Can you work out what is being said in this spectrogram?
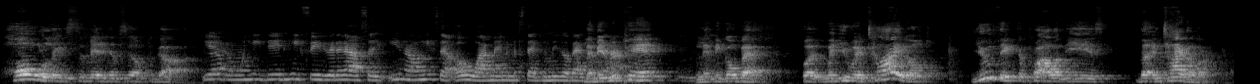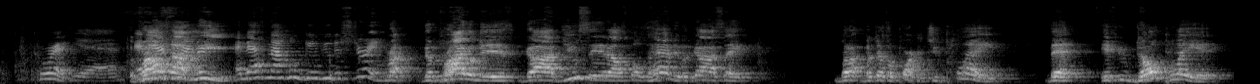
wholly submitted himself to God. Yeah, and when he did, he figured it out. So you know, he said, "Oh, I made a mistake. Let me go back." Let me God." repent. Let me go back. But when you entitled, you think the problem is the entitler. Correct. Yes. The And problem's that's not me. And that's not who give you the strength. Right. The problem is God. You said I was supposed to have it, but God say, but but there's a part that you play that if you don't play it,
